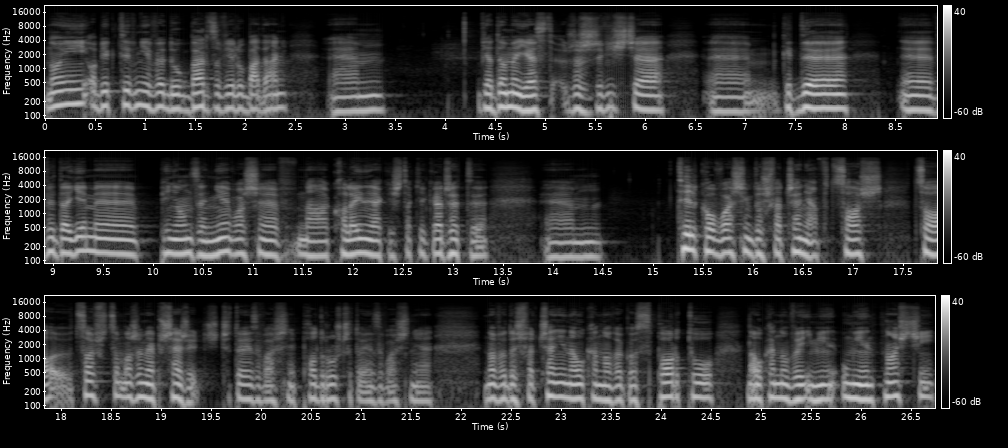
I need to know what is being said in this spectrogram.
No i obiektywnie według bardzo wielu badań wiadome jest, że rzeczywiście gdy e, wydajemy pieniądze nie właśnie na kolejne jakieś takie gadżety, tylko właśnie doświadczenia w coś, co, coś, co możemy przeżyć. Czy to jest właśnie podróż, czy to jest właśnie nowe doświadczenie, nauka nowego sportu, nauka nowej umiejętności.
